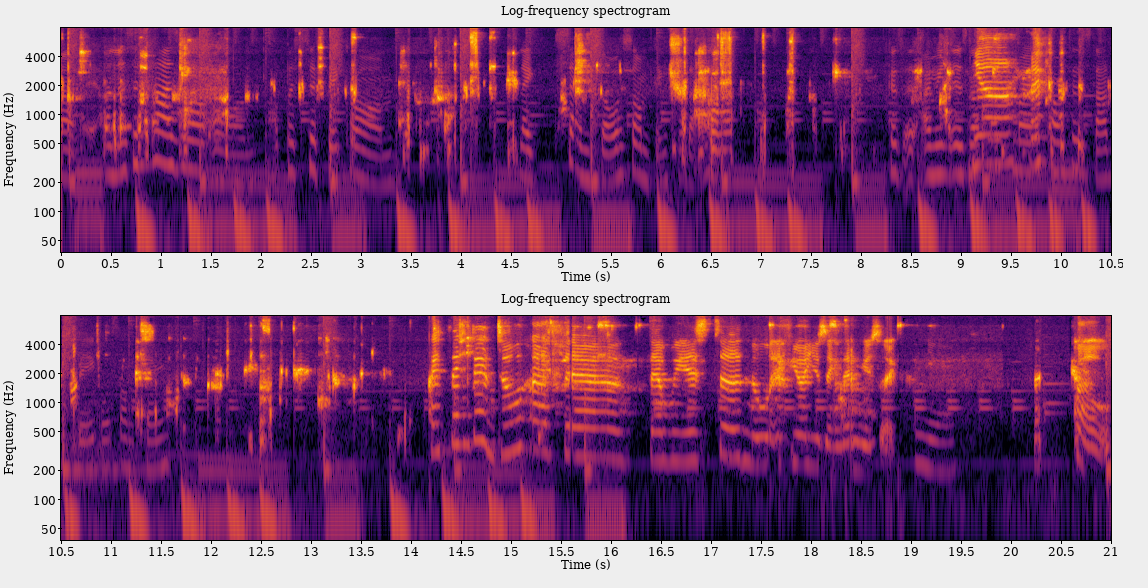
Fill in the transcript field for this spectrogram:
um, unless it has a um a specific um like sensor or something for that. Because I mean, it's not Yeah, like my account is that big or something. I think they do have their their ways to know if you're using their music. Yeah. Oh,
